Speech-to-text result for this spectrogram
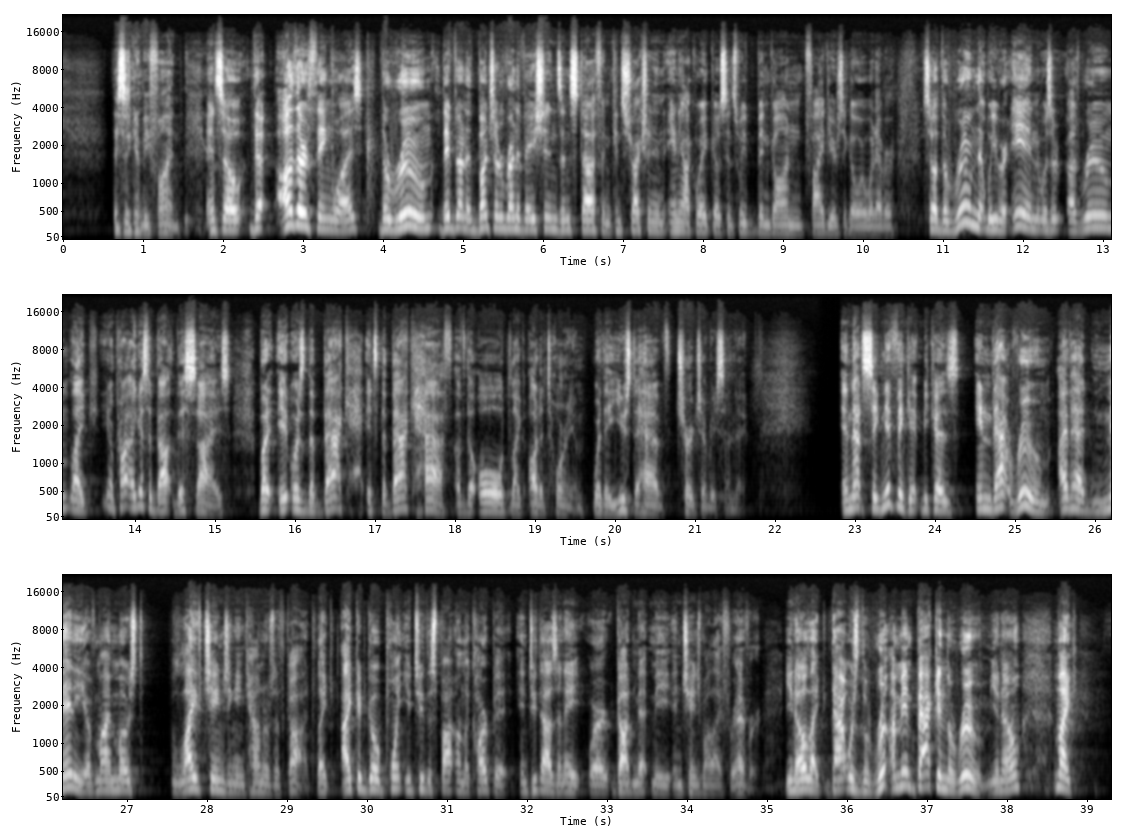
this is gonna be fun. And so the other thing was the room, they've done a bunch of renovations and stuff and construction in Antioch Waco since we've been gone five years ago or whatever. So the room that we were in was a, a, room like, you know, probably I guess about this size, but it was the back, it's the back half of the old like auditorium where they used to have church every Sunday. And that's significant because in that room, I've had many of my most life changing encounters with God. Like, I could go point you to the spot on the carpet in 2008 where God met me and changed my life forever. You know, like that was the room. I'm in back in the room, you know? I'm like,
